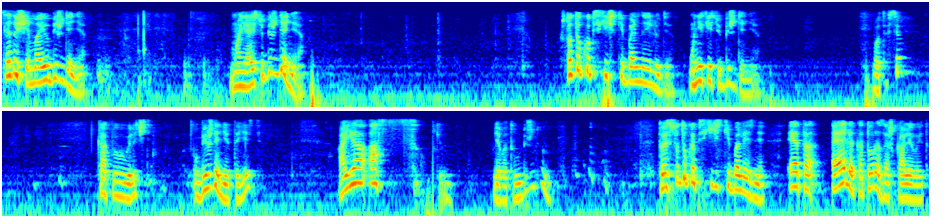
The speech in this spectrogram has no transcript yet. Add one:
Следующее – мои убеждения. Моя есть убеждение. Что такое психически больные люди? У них есть убеждения. Вот и все. Как вы его вылечите? Убеждение-то есть. А я ас. Я в этом убежден. То есть, что такое психические болезни? Это эго, которое зашкаливает.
